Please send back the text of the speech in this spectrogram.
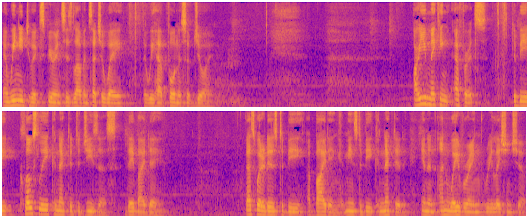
And we need to experience his love in such a way that we have fullness of joy. Are you making efforts to be closely connected to Jesus day by day? That's what it is to be abiding. It means to be connected in an unwavering relationship.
